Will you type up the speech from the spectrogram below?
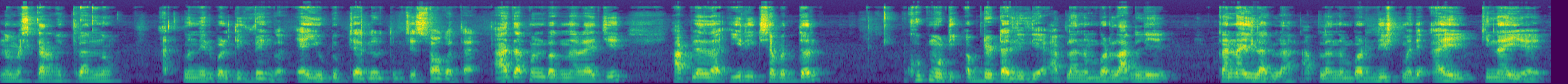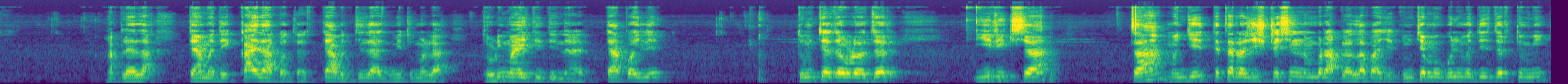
नमस्कार मित्रांनो आत्मनिर्भर दिव्यांग या यूट्यूब चॅनलवर तुमचे स्वागत आहे. आज आपण बघणार आहे जे आपल्याला ई रिक्षाबद्दल खूप मोठी अपडेट आलेली आहे. आपला नंबर लागले का नाही लागला? आपला नंबर लिस्टमध्ये आहे की नाही आहे? आपल्याला त्यामध्ये काय दाखवतात त्याबद्दल आज मी तुम्हाला थोडी माहिती देणार आहे. त्या पहिले तुमच्याजवळ जर ई रिक्षा चा म्हणजे त्याचा रजिस्ट्रेशन नंबर आपल्याला पाहिजे. तुमच्या मोबाईलमध्ये जर तुम्ही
